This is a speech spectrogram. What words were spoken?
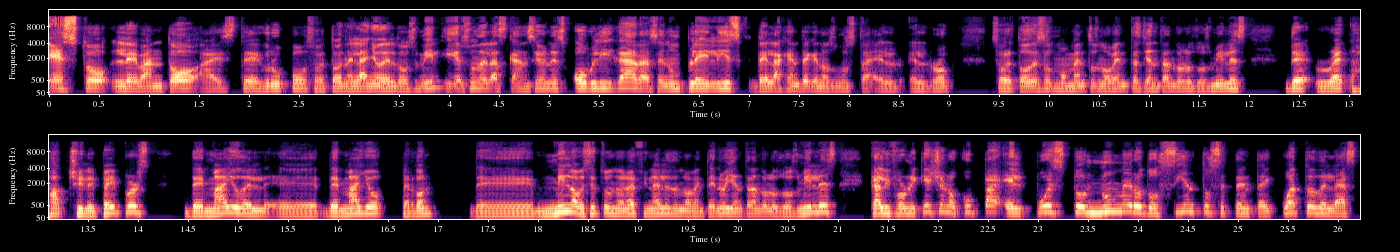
esto levantó a este grupo, sobre todo en el año del 2000, y es una de las canciones obligadas en un playlist de la gente que nos gusta el, el rock, sobre todo de esos momentos 90, ya entrando los 2000, de Red Hot Chili Papers, de mayo del, eh, de mayo, perdón, de 1999, finales del 99, ya entrando los 2000, Californication ocupa el puesto número 274 de las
